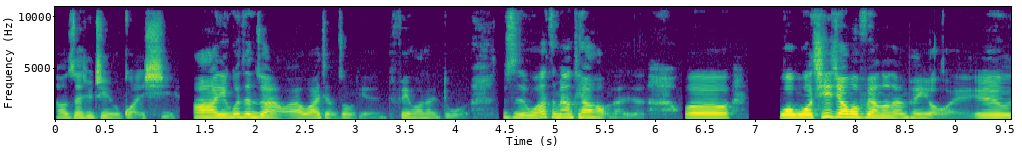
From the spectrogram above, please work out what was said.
然后再去进入关系啊。言归正传，我要我要讲重点，废话太多了。就是我要怎么样挑好男人？呃，我我其实交过非常多男朋友，哎，因为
